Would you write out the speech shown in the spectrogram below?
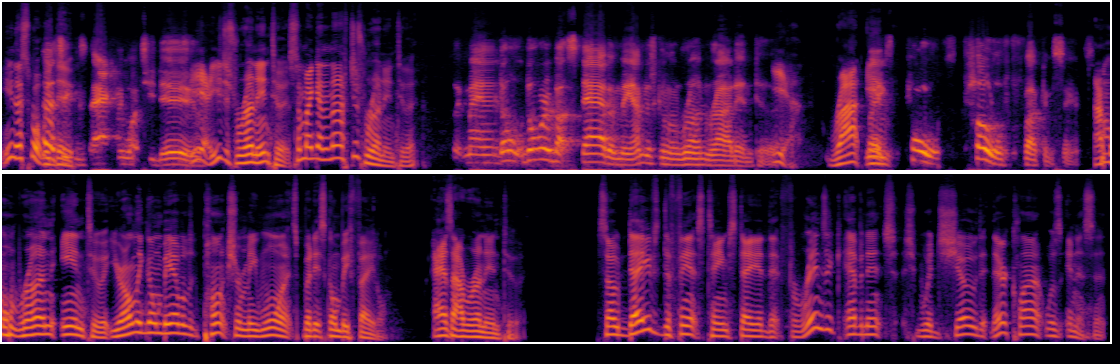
you know, that's what we do. That's exactly what you do. Yeah, you just run into it. Somebody got a knife, just run into it. like man, don't don't worry about stabbing me. I'm just gonna run right into it. Yeah, right in. makes total total fucking sense. I'm gonna run into it. You're only gonna be able to puncture me once, but it's gonna be fatal as I run into it. So Dave's defense team stated that forensic evidence would show that their client was innocent,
